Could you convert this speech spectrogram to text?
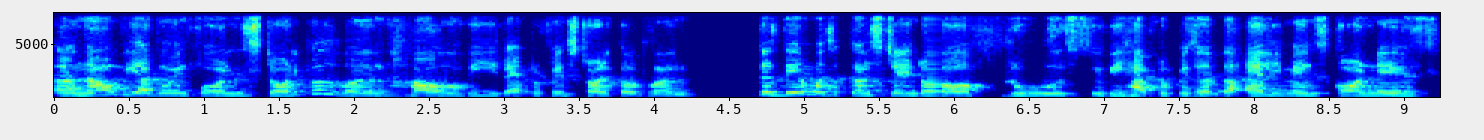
uh, now we are going for historical one, how we retrofit historical one because there was a constraint of rules. We have to preserve the elements, cornice,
